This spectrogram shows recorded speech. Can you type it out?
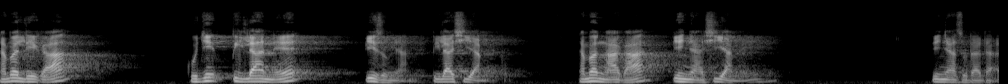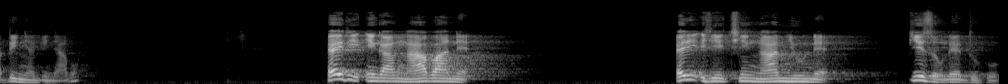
နံပါတ်4ကကိုချင်းတီလာနဲ့ပြည့်စုံရမယ်တီလာရှိရမယ်နံပါတ်5ကပညာရှိရမယ်ပညာဆိုတာဒါအသိဉာဏ်ပညာပေါ့ အဲ့ဒီအင်္ဂါ5ပါးနဲ့အဲ့ဒီအရေးချင်း5မျိုးနဲ့ပြည့်စုံတဲ့သူကို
